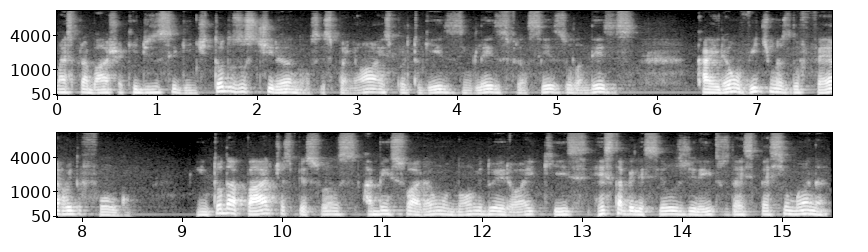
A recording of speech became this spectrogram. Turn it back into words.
mais para baixo aqui diz o seguinte: todos os tiranos espanhóis, portugueses, ingleses, franceses, holandeses cairão vítimas do ferro e do fogo. Em toda parte as pessoas abençoarão o nome do herói que restabeleceu os direitos da espécie humana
